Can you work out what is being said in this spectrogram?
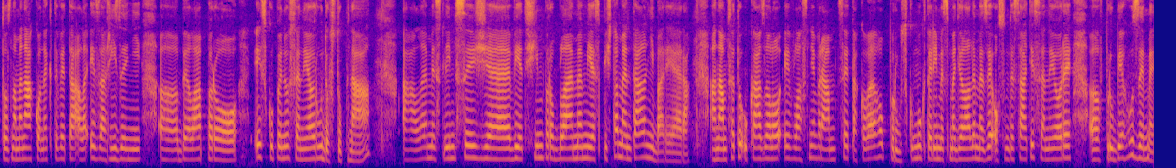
to znamená konektivita, ale i zařízení byla pro i skupinu seniorů dostupná. Ale myslím si, že větším problémem je spíš ta mentální bariéra. A nám se to ukázalo i vlastně v rámci takového průzkumu, který my jsme dělali mezi 80 seniory v průběhu zimy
